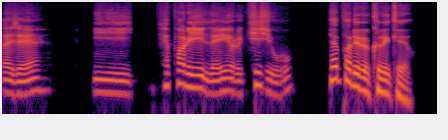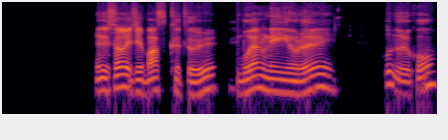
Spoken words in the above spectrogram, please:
자, 이제 이 해파리 레이어를 키시고 해파리를 클릭해요. 여기서 이제 마스크 둘 모양 레이어를 꾹 누르고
